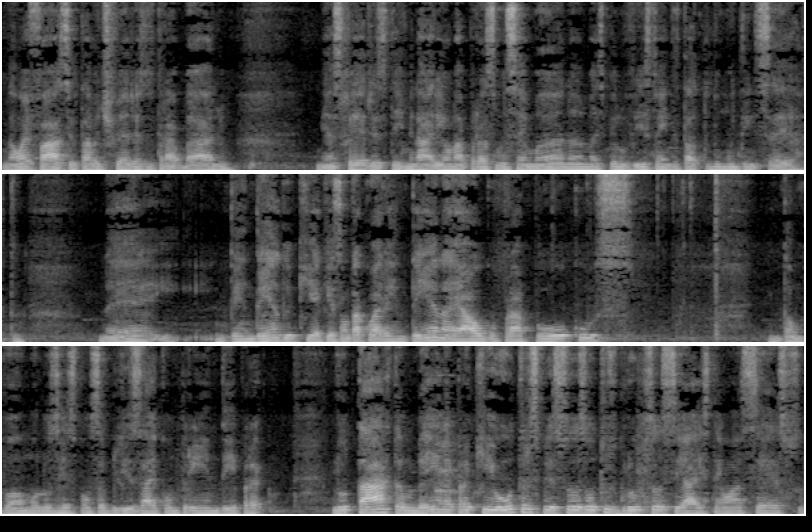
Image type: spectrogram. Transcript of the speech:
não é fácil, eu estava de férias do trabalho. Minhas férias terminariam na próxima semana, mas pelo visto ainda está tudo muito incerto, né? Entendendo que a questão da quarentena é algo para poucos. Então vamos nos responsabilizar e compreender para lutar também né, para que outras pessoas, outros grupos sociais tenham acesso,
